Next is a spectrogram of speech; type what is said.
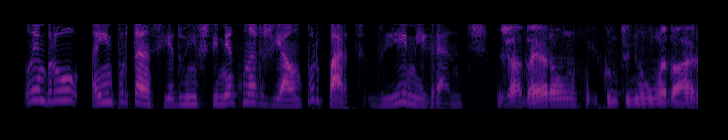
lembrou a importância do investimento na região por parte de imigrantes. Já deram e continuam a dar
